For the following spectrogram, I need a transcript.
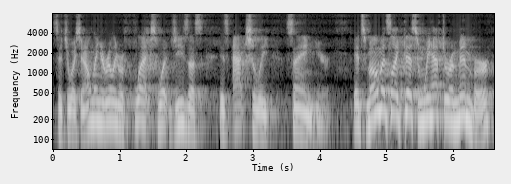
situation. I don't think it really reflects what Jesus is actually saying here. It's moments like this when we have to remember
